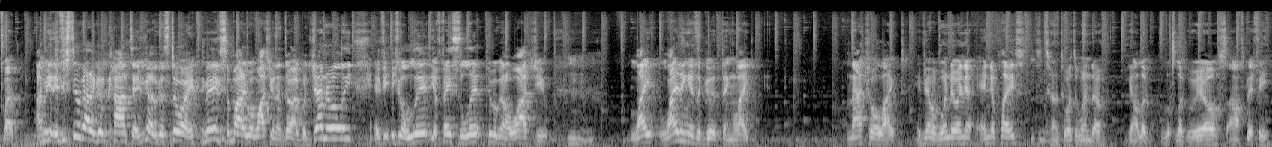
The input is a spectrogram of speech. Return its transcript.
But I mean, if you still got a good content, if you got a good story, maybe somebody will watch you in the dark. But generally, if, you, if you're lit, your face is lit, people are gonna watch you. Light lighting is a good thing. Like natural light. If you have a window in your in your place, just turn towards the window. You're gonna look look, look real uh, spiffy.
